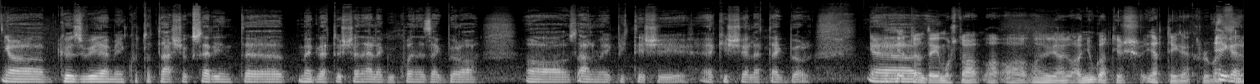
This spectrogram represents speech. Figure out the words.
a közvéleménykutatások szerint meglehetősen elegük van ezekből a, az államépítési kísérletekből. Értem, de én most a, a, a, a nyugati értékekről beszélek.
